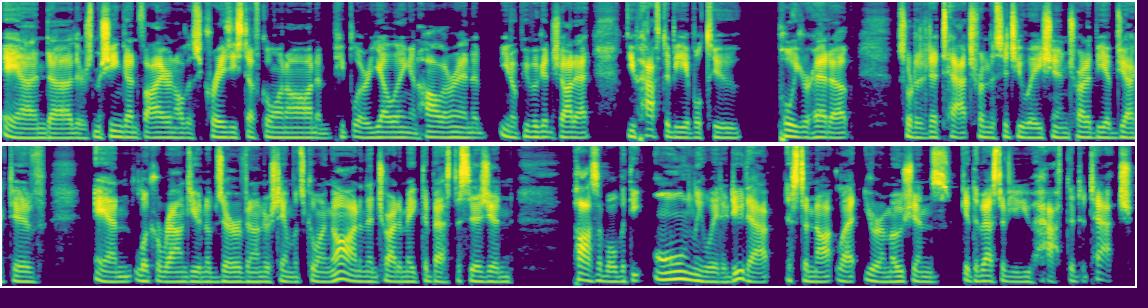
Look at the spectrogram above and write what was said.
and uh, there's machine gun fire and all this crazy stuff going on, and people are yelling and hollering, and you know, people getting shot at. You have to be able to pull your head up, sort of detach from the situation, try to be objective, and look around you and observe and understand what's going on, and then try to make the best decision possible. But the only way to do that is to not let your emotions get the best of you. You have to detach.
